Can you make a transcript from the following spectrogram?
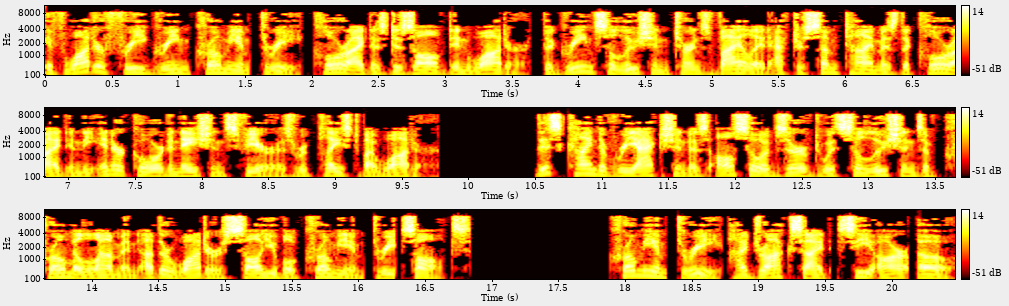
If water-free green chromium chloride is dissolved in water, the green solution turns violet after some time as the chloride in the inner coordination sphere is replaced by water. This kind of reaction is also observed with solutions of chrome alum and other water-soluble chromium salts. Chromium hydroxide CrO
